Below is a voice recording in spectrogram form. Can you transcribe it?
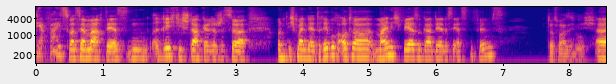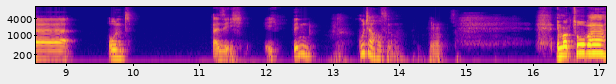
Der weiß, was er macht, der ist ein richtig starker Regisseur. Und ich meine, der Drehbuchautor, meine ich, wäre sogar der des ersten Films. Das weiß ich nicht. Äh, und also ich, ich bin guter Hoffnung. Ja. Im Oktober,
